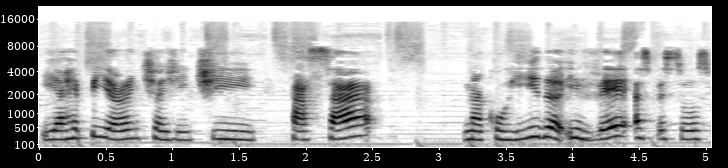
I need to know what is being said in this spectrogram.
E arrepiante a gente passar na corrida e ver as pessoas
